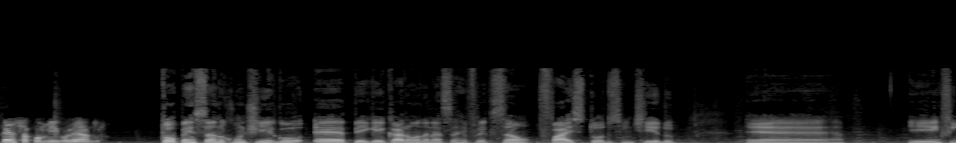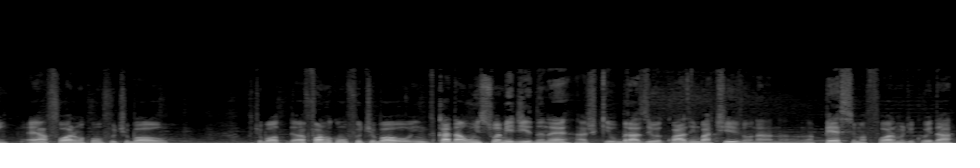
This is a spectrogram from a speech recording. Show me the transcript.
Pensa comigo, Leandro. Tô pensando contigo, é, peguei carona nessa reflexão, faz todo sentido. É, e, enfim, é a forma como o futebol futebol, a forma como o futebol, em, cada um em sua medida, né? Acho que o Brasil é quase imbatível na, na, na péssima forma de cuidar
